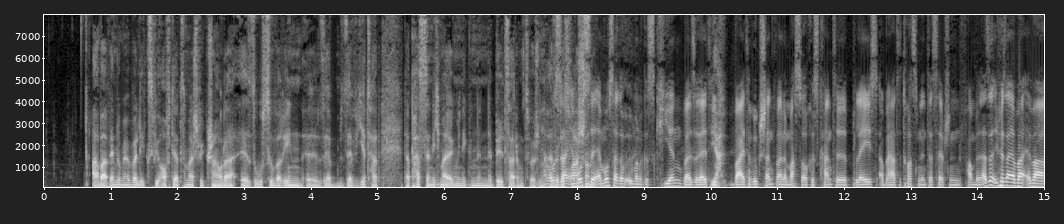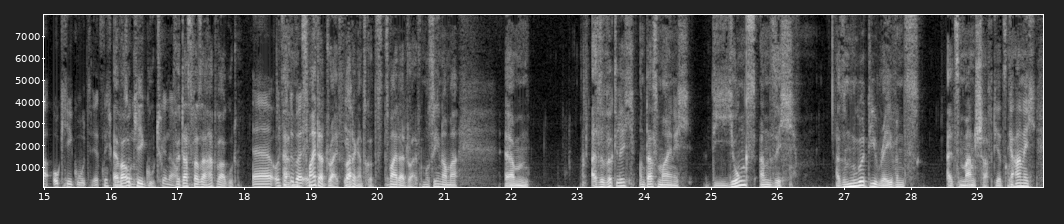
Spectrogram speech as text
Aber wenn du mir überlegst, wie oft er zum Beispiel Crowder äh, so souverän äh, serviert hat, da passt ja nicht mal irgendwie eine, eine Bildzeitung zwischen. Ja, also das sagen, war er musste, schon. Er musste halt auch irgendwann riskieren, weil sie relativ ja. weit im Rückstand war. Dann machst du auch riskante Plays, aber er hatte trotzdem eine Interception, Fumble. Also ich würde sagen, er war, er war okay gut. Jetzt nicht gut. Er war okay gut. Genau. Für das, was er hat, war gut. Äh, und ähm, zweiter Drive. Ja. Warte ganz kurz. Zweiter Drive. Muss ich nochmal. Ähm, also wirklich, und das meine ich, die Jungs an sich, also nur die Ravens als Mannschaft, jetzt gar nicht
